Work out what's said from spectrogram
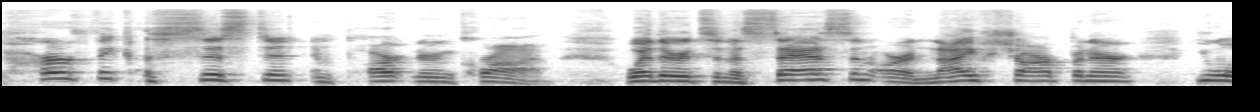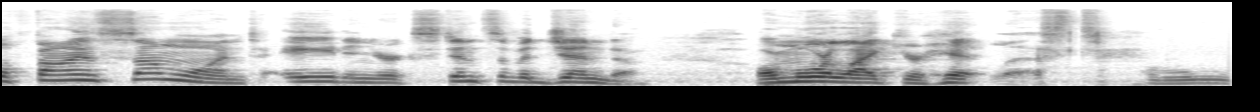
perfect assistant and partner in crime. Whether it's an assassin or a knife sharpener, you will find someone to aid in your extensive agenda, or more like your hit list. Ooh.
